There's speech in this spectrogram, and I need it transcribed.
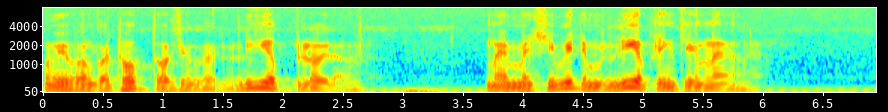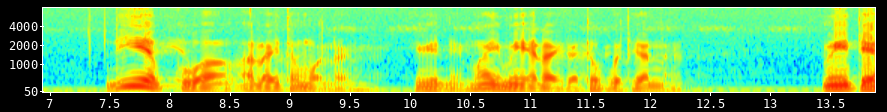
็มีความกระทบต่อสิ่งอื่น เรียบเลยนะไม่ไม่ชีวิตมันเรียบจริงๆนะ เรียบกว่าอะไรทั้งหมดเลยชีวิตเนี่ยไม่มีอะไรกระทบกระเทือนนะ มีแต่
